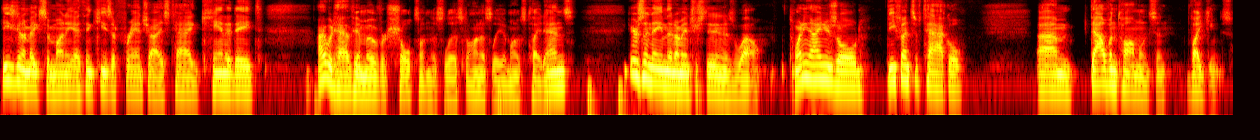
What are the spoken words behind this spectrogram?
He's going to make some money. I think he's a franchise tag candidate. I would have him over Schultz on this list, honestly, amongst tight ends. Here's a name that I'm interested in as well 29 years old, defensive tackle, um, Dalvin Tomlinson, Vikings.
